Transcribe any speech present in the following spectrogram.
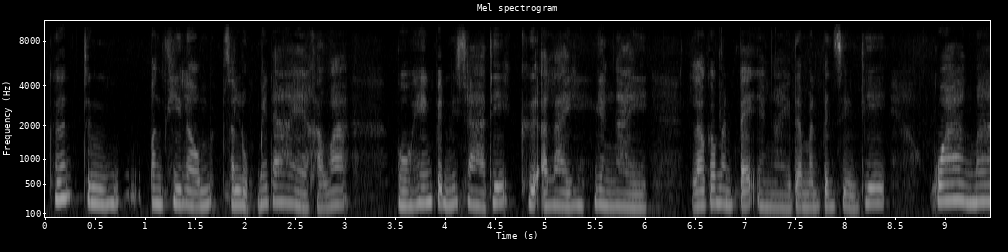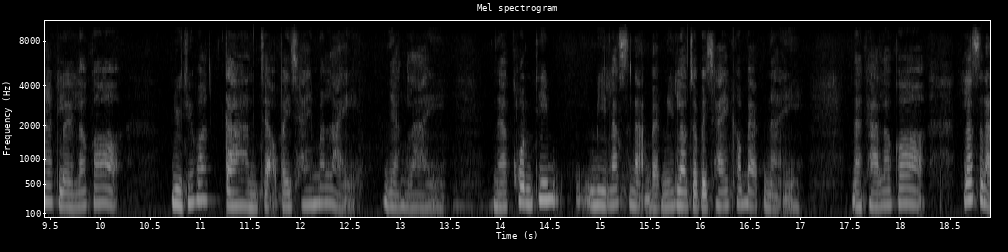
เพราะฉะนั้นจึงบางทีเราสรุปไม่ได้อะค่ะว่าโงเฮงเป็นวิชาที่คืออะไรยังไง แล้วก็มันเป๊ะยังไง แต่มันเป็นสิ่งที่กว้างมากเลย แล้วก็อยู่ที่ว่าการจะเอาไปใช้เมื่อไหร่อย่างไร นะคนที่มีลักษณะแบบนี้เราจะไปใช้เขาแบบไหนนะคะแล้วก็ลักษณะ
